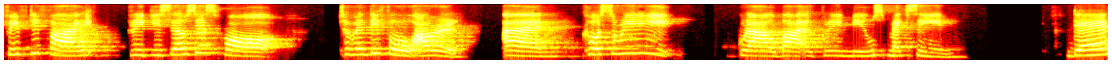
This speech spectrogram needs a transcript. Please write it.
55 degrees Celsius for 24 hours and coarsely ground by a green mills machine. Then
